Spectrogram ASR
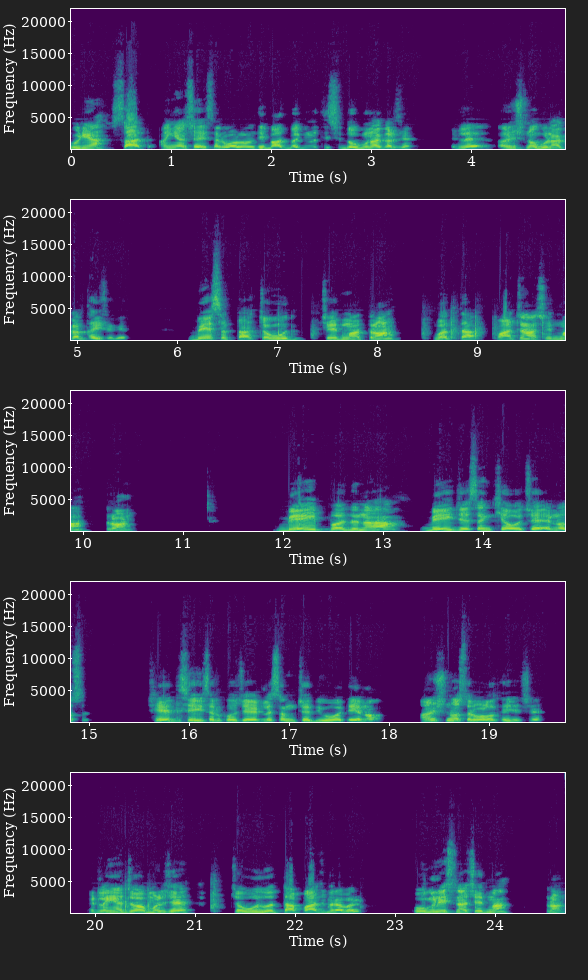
ગુણ્યા સાત. અહીંયા છે સરવાળો નથી બાદ બાકી નથી, સીધો ગુણાકાર છે. એટલે અંશનો ગુણાકાર થઈ શકે. બે સત્તા ચૌદ છેદમાં ત્રણ વત્તા પાંચના છેદમાં ત્રણ. બે પદના બે જે સંખ્યાઓ છે એનો છેદ છે એ સરખો છે એટલે સમછેદી હોવાથી એનો અંશનો સરવાળો થઈ જશે. એટલે અહીંયા જવાબ મળશે ચૌદ વત્તા પાંચ બરાબર ઓગણીસ ના છેદમાં ત્રણ.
